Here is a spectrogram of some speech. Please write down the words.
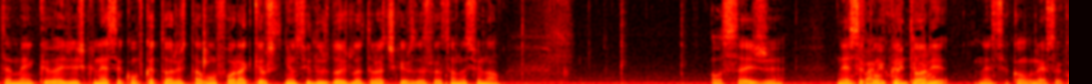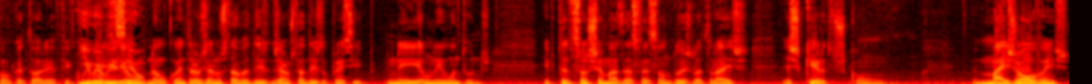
também que vejas que nessa convocatória estavam fora aqueles que tinham sido os dois laterais esquerdos da Seleção Nacional. Ou seja, nessa convocatória. Nessa, nessa convocatória ficou E o Eliseu? Não, o Coentrão já não, estava desde, já não está desde o princípio, nem ele nem o Antunes. E portanto são chamados à seleção dois laterais esquerdos com mais jovens.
